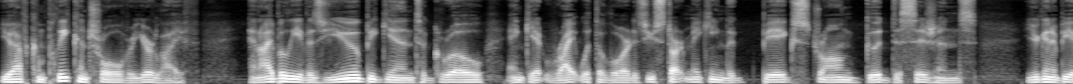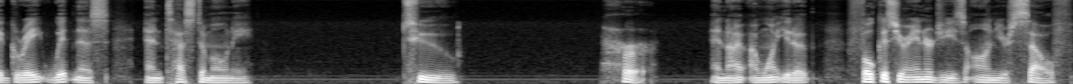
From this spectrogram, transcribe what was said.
you have complete control over your life. And I believe as you begin to grow and get right with the Lord, as you start making the big, strong, good decisions, you're going to be a great witness and testimony to her. And I, I want you to focus your energies on yourself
